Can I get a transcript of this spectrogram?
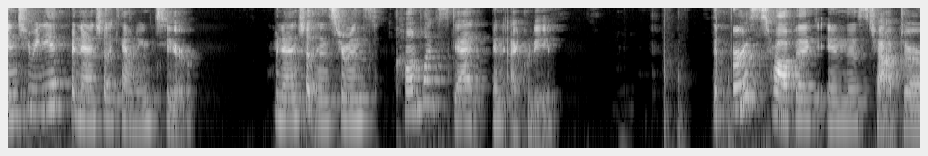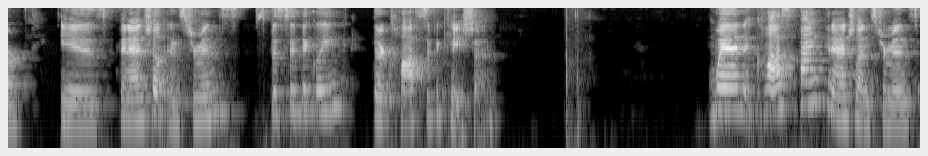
Intermediate Financial Accounting 2 Financial Instruments, Complex Debt, and Equity. The first topic in this chapter is financial instruments, specifically their classification. When classifying financial instruments,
